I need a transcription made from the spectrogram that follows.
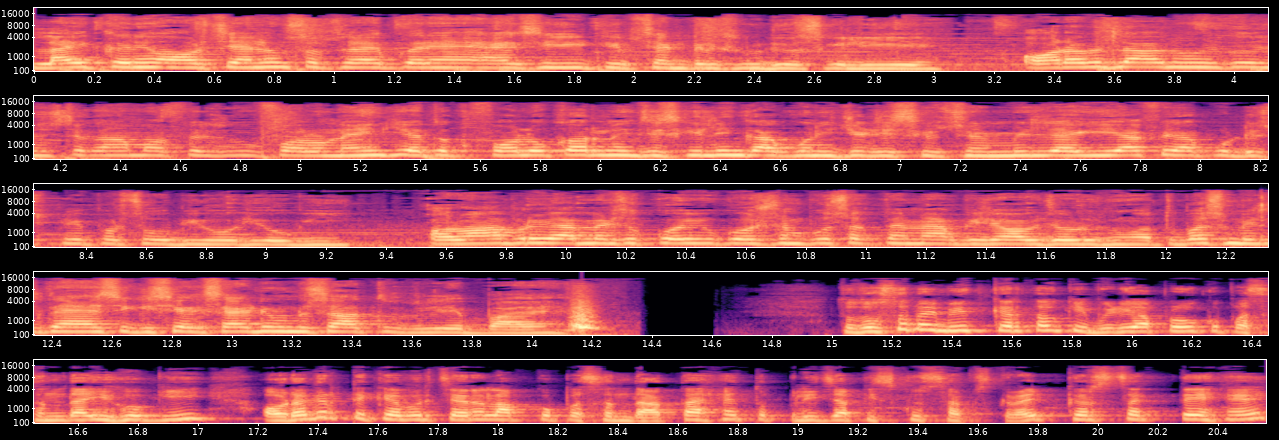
लाइक करें और चैनल को सब्सक्राइब करें ऐसी ही टिप्स एंड ट्रिक्स वीडियोस के लिए। और अभी मुझे इंस्टाग्राम और फेसबुक फॉलो नहीं किया तो फॉलो कर लें, जिसकी लिंक आपको नीचे डिस्क्रिप्शन में मिल जाएगी या फिर आपको डिस्प्ले पर शो भी हो रही होगी। और वहाँ पर भी आप मेरे से कोई भी क्वेश्चन पूछ सकते हैं, मैं आपके जवाब जोड़ दूँगा। तो बस मिलते हैं ऐसी किसी एक्साइटिंग के साथ तो बाय तो दोस्तों, मैं उम्मीद करता हूँ कि वीडियो आप लोगों को पसंद आई होगी। और अगर टेकेवर चैनल आपको पसंद आता है तो प्लीज़ आप इसको सब्सक्राइब कर सकते हैं,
